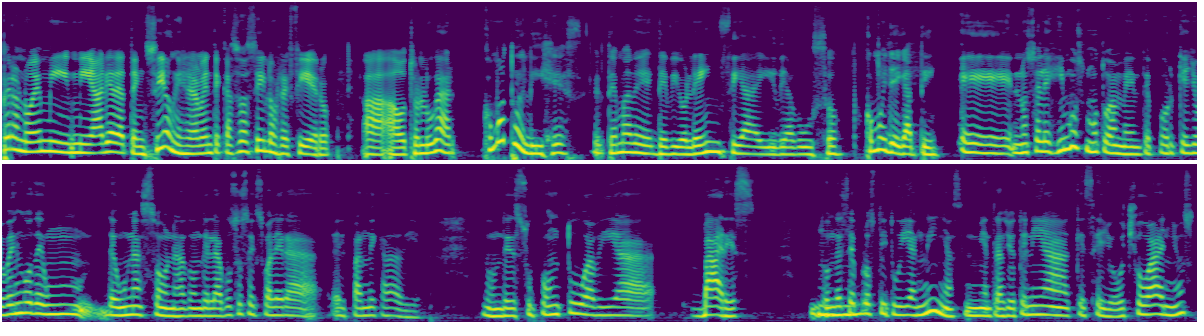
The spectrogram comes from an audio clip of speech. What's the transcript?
pero no es mi, área de atención y generalmente casos así los refiero a, otro lugar. ¿Cómo tú eliges el tema de, de, violencia y de abuso? ¿Cómo llega a ti? Eh, nos elegimos mutuamente porque yo vengo de, un, de una zona donde el abuso sexual era el pan de cada día, donde supón tú había bares donde se prostituían niñas. Mientras yo tenía, qué sé yo, ocho años,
